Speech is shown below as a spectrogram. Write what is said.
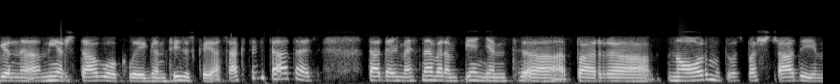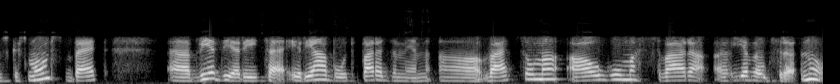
Gan uh, miera stāvoklī, gan fiziskajās aktivitātēs. Tādēļ mēs nevaram pieņemt uh, par uh, normu tos pašus rādījumus, kas mums, bet viedierīcē ir jābūt paredzamiem uh, vecuma, auguma, svara, uh, ievads, nu,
